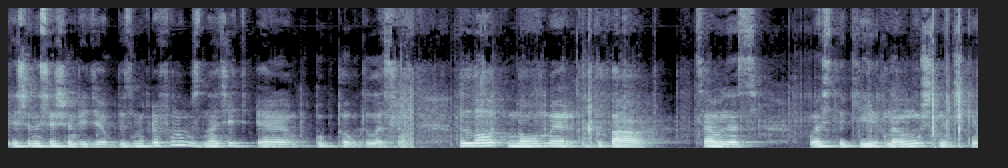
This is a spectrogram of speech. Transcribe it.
Якщо на следующем відео буде з мікрофоном, значить е, покупка вдалася. Лот номер 2. Це у нас ось такі наушнички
